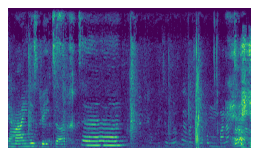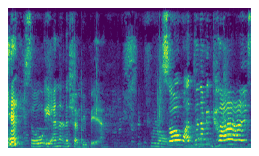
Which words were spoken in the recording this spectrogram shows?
Yeah. Mine is beta. Tan. So, i-ana na siya, bibi. So, maadto na mi guys!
